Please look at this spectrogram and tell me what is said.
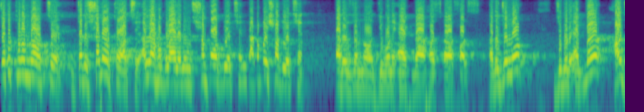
চতুর্থ নম্বর হচ্ছে, যাদের সামর্থ্য আছে, আল্লাহ আলামিন সম্পদ দিয়েছেন টাকা পয়সা দিয়েছেন, তাদের জন্য জীবনে একবার হজ করা ফরজ। তাদের জন্য জীবনে একবার হজ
